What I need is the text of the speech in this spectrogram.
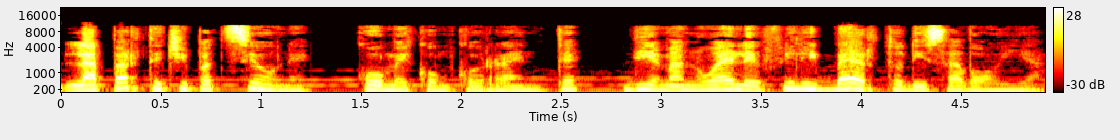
la partecipazione, come concorrente, di Emanuele Filiberto di Savoia.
